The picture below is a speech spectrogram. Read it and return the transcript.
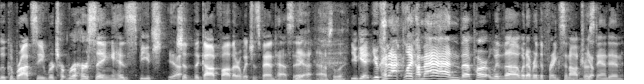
Luca Brasi re- rehearsing his speech Yeah. to The Godfather, which is fantastic. yeah absolutely You get "You can act like a man." That part with uh, whatever the Frank Sinatra Yep. stand-in.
